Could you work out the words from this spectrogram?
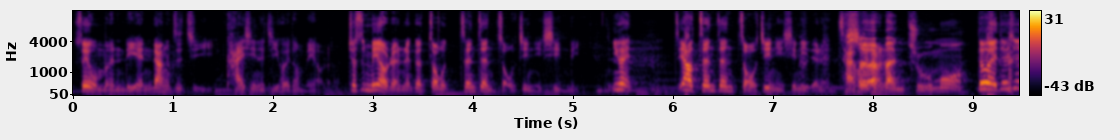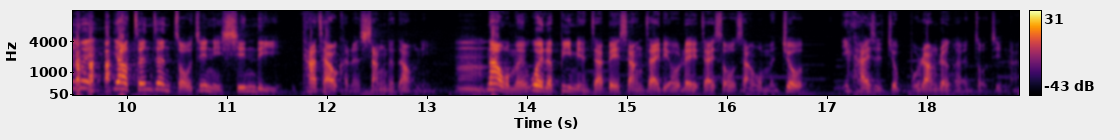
所以我们连让自己开心的机会都没有了，就是没有人能够走真正走进你心里，因为要真正走进你心里的人才会舍本逐末，对，就是因为要真正走进你心里。他才有可能伤得到你。嗯，那我们为了避免再被伤、再流泪、再受伤，我们就一开始就不让任何人走进来。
